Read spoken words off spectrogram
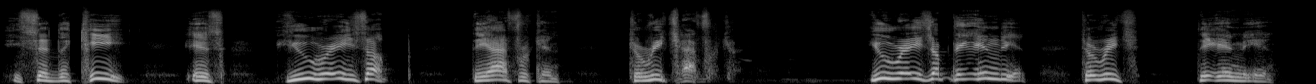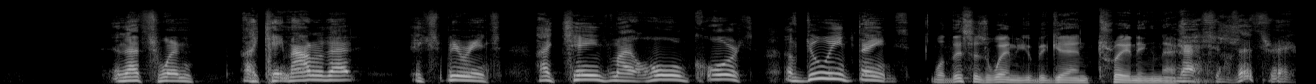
He said, the key is you raise up the African to reach Africa. You raise up the Indian to reach the Indian. And that's when I came out of that experience. I changed my whole course of doing things. Well, this is when you began training nationals. National, that's right.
